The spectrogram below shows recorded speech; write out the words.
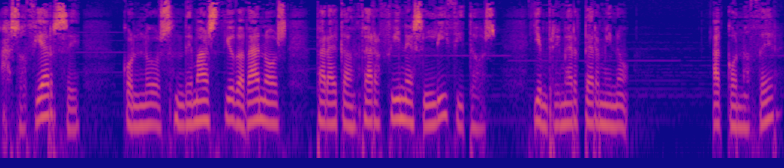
a asociarse con los demás ciudadanos para alcanzar fines lícitos y, en primer término, a conocer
